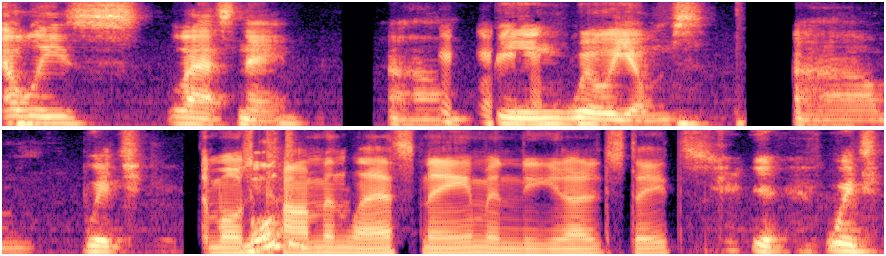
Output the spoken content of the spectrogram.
Ellie's last name um, being Williams, um, which the most multi- common last name in the United States. Yeah, which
